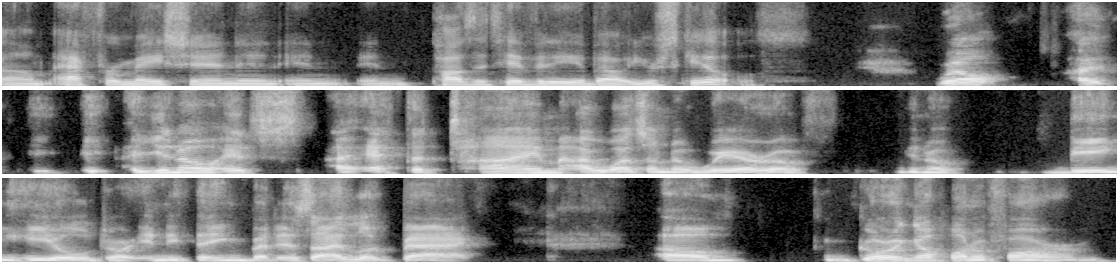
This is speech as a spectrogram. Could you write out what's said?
um, affirmation and, and, and positivity about your skills? Well, I, you know, it's at the time I wasn't aware of, you know, being healed or anything. But as I look back, um, growing up on a farm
